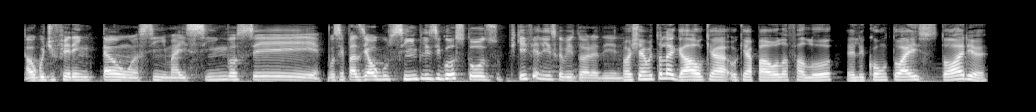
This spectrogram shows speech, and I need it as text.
algo diferentão, assim, mas sim você, você fazer algo simples e gostoso. Fiquei feliz com a vitória dele. Eu achei muito legal o que, a, o que a Paola falou. Ele contou a história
